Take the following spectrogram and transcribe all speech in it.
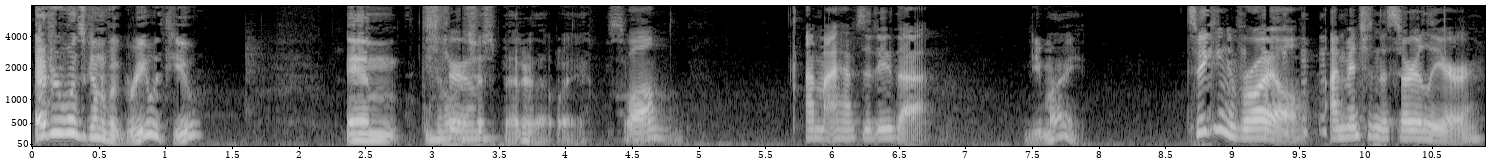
everyone's going to agree with you, and you know true. it's just better that way. So Well, I might have to do that. you might. Speaking of Royal, I mentioned this earlier,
